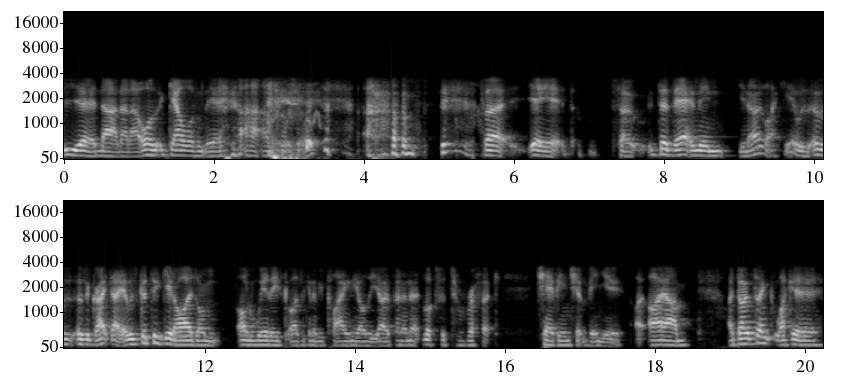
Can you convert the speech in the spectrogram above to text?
Yeah, no, no, no. Well, Gal wasn't there, unfortunately. um, but yeah, yeah. So did that, and then you know, like yeah, it was it was it was a great day. It was good to get eyes on on where these guys are going to be playing the Aussie Open, and it looks a terrific championship venue. I, I um I don't think like a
